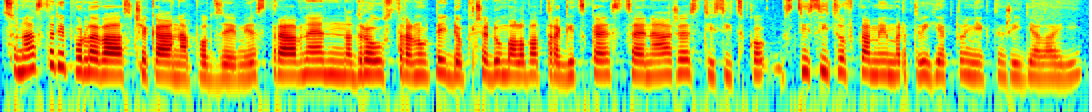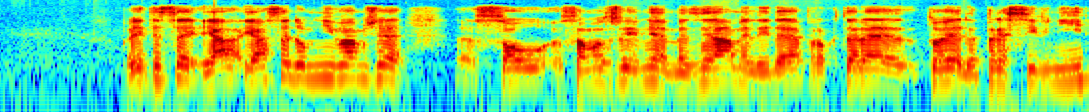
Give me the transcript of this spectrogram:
Co nás tedy podle vás čeká na podzim? Je správné na druhou stranu teď dopředu malovat tragické scénáře s, tisícko, s tisícovkami mrtvých, jak to někteří dělají? Podívejte se, já, já se domnívám, že jsou samozřejmě mezi námi lidé, pro které to je depresivní,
